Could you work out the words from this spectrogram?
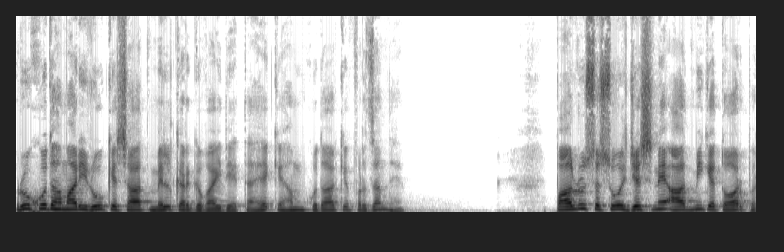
روح خود ہماری روح کے ساتھ مل کر گواہی دیتا ہے کہ ہم خدا کے فرزند ہیں۔ پالو سسول جس نے آدمی کے طور پر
